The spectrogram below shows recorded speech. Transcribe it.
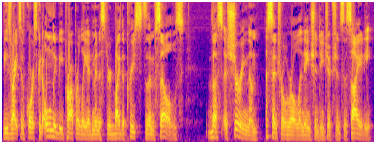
These rites, of course, could only be properly administered by the priests themselves, thus assuring them a central role in ancient Egyptian society.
